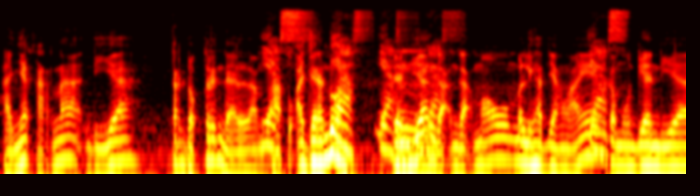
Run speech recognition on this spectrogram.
hanya karena dia terdoktrin dalam Yes. satu ajaran doang Yes, yes, dan dia yes. nggak nggak mau melihat yang lain Yes. kemudian dia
